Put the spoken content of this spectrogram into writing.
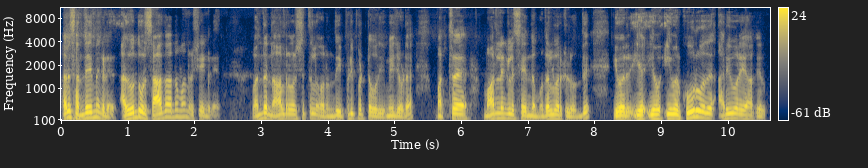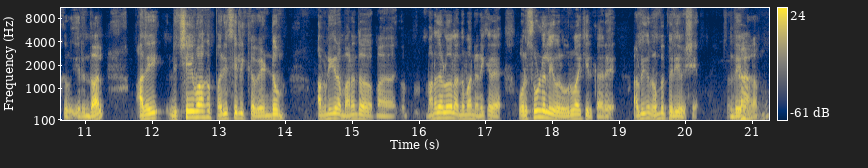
அதுல சந்தேகமே கிடையாது. அது வந்து ஒரு சாதாரணமான விஷயம் கிடையாது. வந்த நாலரை வருஷத்துல அவர் வந்து இப்படிப்பட்ட ஒரு இமேஜோட மற்ற மாநிலங்களை சேர்ந்த முதல்வர்கள் வந்து இவர் இவர் கூறுவது அறிவுரையாக இருக்க இருந்தால் அதை நிச்சயமாக பரிசீலிக்க வேண்டும் அப்படிங்கிற மனத மனதளவில் அந்த மாதிரி நினைக்கிற ஒரு சூழ்நிலை இவர் உருவாக்கி இருக்காரு அப்படிங்கிற ரொம்ப பெரிய விஷயம். சந்தேகம்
